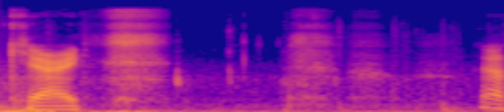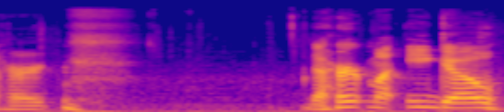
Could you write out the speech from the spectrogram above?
okay. That hurt. That hurt my ego.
